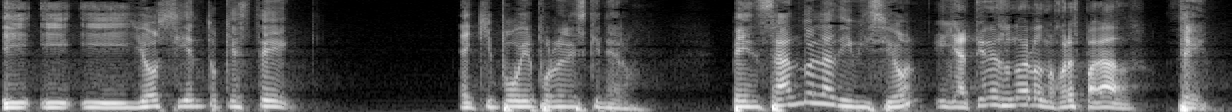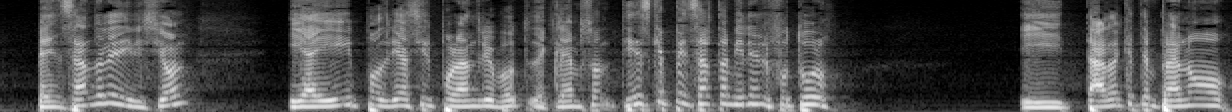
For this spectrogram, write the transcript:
Y, y, yo siento que este equipo va a ir por un esquinero. Pensando en la división. Y ya tienes uno de los mejores pagados. Sí. Pensando en la división. Y ahí podrías ir por Andrew Booth de Clemson. Tienes que pensar también en el futuro. Y tarde que temprano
